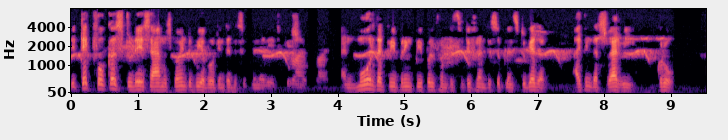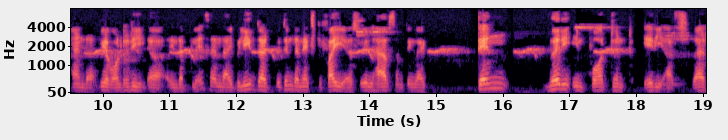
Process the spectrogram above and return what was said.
the tech focus today, Sam, is going to be about interdisciplinary education and more that we bring people from dis- different disciplines together, I think that's where we grow. And uh, we have already uh, in that place. And I believe that within the next five years, we'll have something like 10 very important areas where,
